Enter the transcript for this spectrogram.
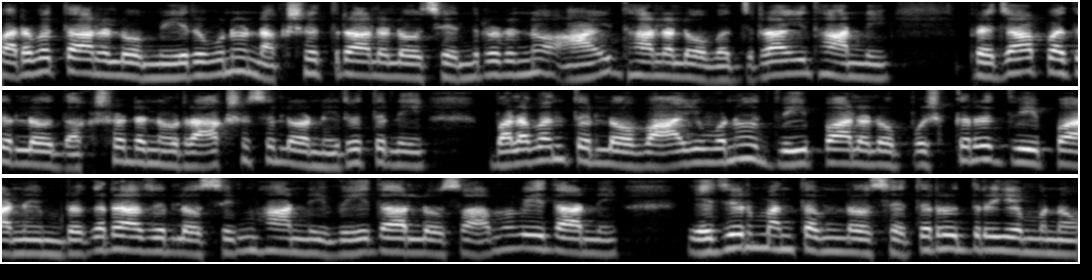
పర్వతాలలో మేరువును నక్షత్రాలలో చంద్రుడును ఆయుధాలలో వజ్రాయుధాన్ని ప్రజాపతుల్లో దక్షుడను రాక్షసులో నిరుతుని బలవంతుల్లో వాయువును ద్వీపాలలో పుష్కర ద్వీపాన్ని మృగరాజుల్లో సింహాన్ని వేదాల్లో సామవేదాన్ని యజుర్మంతంలో శతరుద్రయమును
